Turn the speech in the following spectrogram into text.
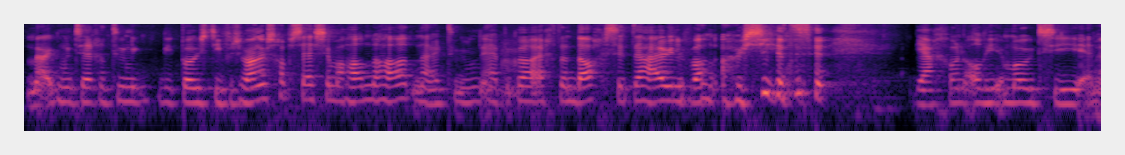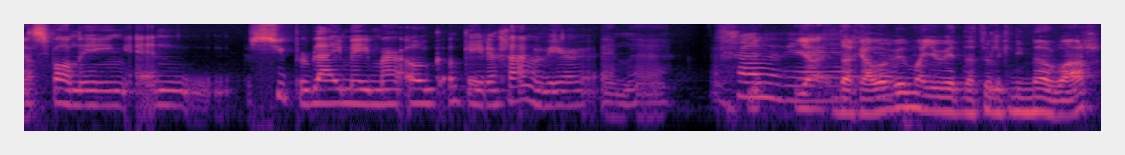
Maar ik moet zeggen, toen ik die positieve zwangerschapstest in mijn handen had, nou, toen heb ik wel echt een dag zitten huilen van, oh shit. Ja, gewoon al die emotie en Ja. de spanning en super blij mee, maar ook, oké, daar gaan we weer. En eh, Gaan we weer. Ja, daar gaan we weer, maar je weet natuurlijk niet naar waar.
